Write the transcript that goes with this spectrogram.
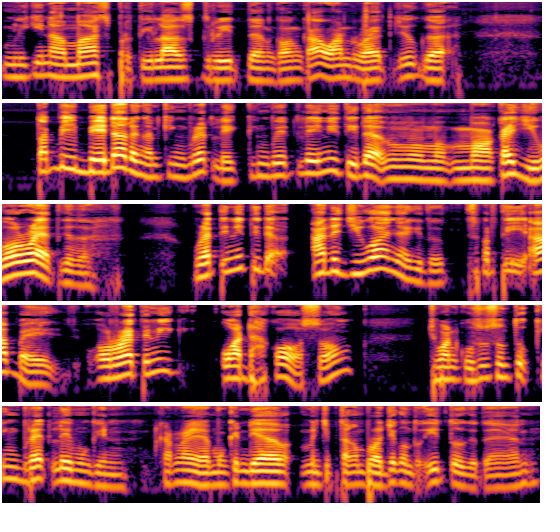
memiliki nama seperti Last Grid dan kawan-kawan, right juga. Tapi beda dengan King Bradley. King Bradley ini tidak mem memakai jiwa Red gitu. Red ini tidak ada jiwanya gitu. Seperti apa ya? Red ini wadah kosong, cuman khusus untuk King Bradley mungkin. Karena ya mungkin dia menciptakan project untuk itu gitu kan.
